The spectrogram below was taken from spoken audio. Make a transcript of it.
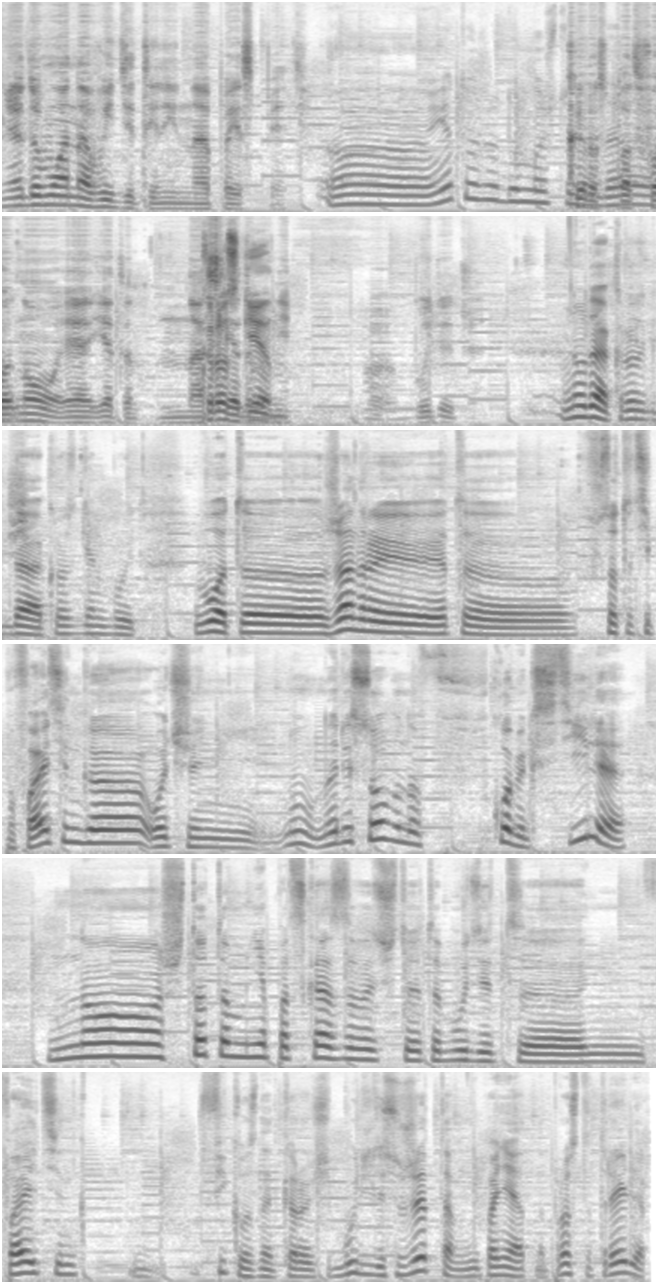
Я думаю, она выйдет и на PS5. А, я тоже думаю, что Кросс-платформ, да. ну, э, это, Кроссген. наследование будет же. Ну да, кросс, да, кроссген будет. Вот, э, жанры это что-то типа файтинга, очень, ну, нарисовано в комикс-стиле, но что-то мне подсказывает, что это будет э, файтинг, фиг его знает, короче. Будет ли сюжет там, непонятно, просто трейлер.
